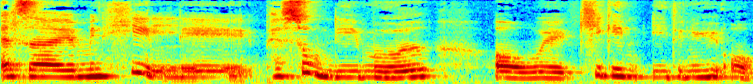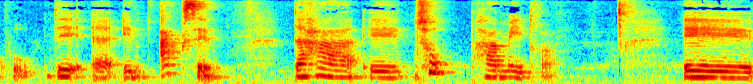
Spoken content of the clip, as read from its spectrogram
altså øh, min helt øh, personlige måde og øh, kigge ind i det nye år på. Det er en akse, der har øh, to parametre. Øh,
